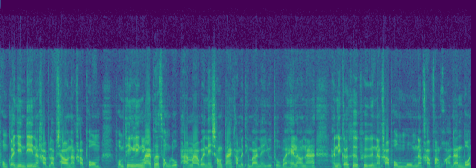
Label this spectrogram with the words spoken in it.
ผมก็ยินดีนะครับรับเช่านะครับผมผมทิ้งลิงก์ไลน์เพื่อส่งรูปพระมาไว้ในช่องใต้คำอธิบายใน YouTube ไว้ให้แล้วนะ อันนี้ก็คือพื้นนะครับผมมุมนะครับฝั่งขวาด้านบน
